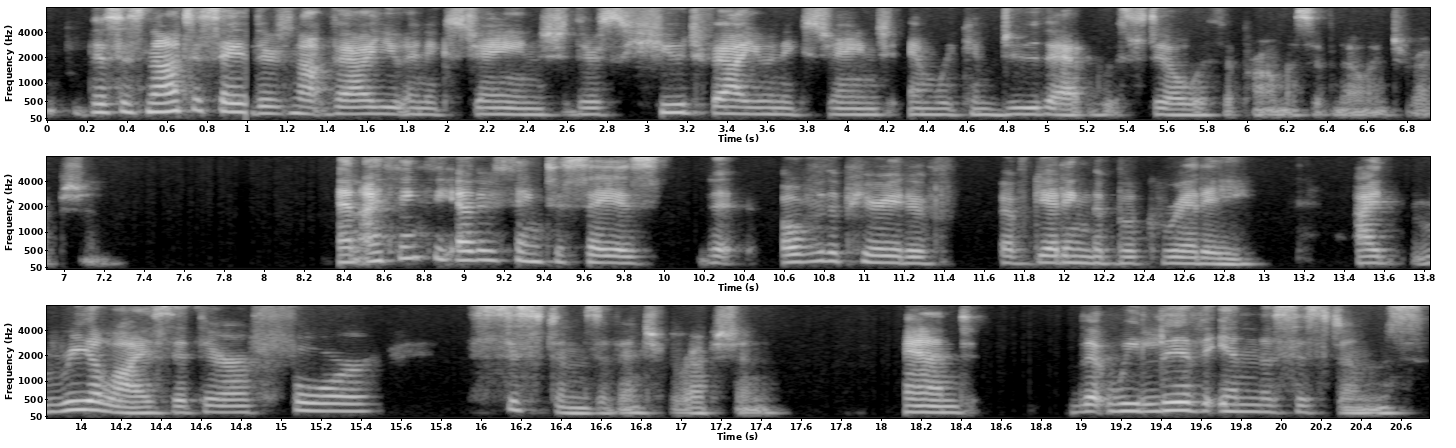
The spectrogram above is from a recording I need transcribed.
this is not to say there's not value in exchange. There's huge value in exchange, and we can do that with, still with the promise of no interruption. And I think the other thing to say is that over the period of, of getting the book ready, I realized that there are four systems of interruption and that we live in the systems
